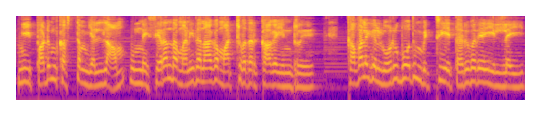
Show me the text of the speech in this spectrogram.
நீ படும் கஷ்டம் எல்லாம் உன்னை சிறந்த மனிதனாக மாற்றுவதற்காக என்று. கவலைகள் ஒருபோதும் வெற்றியை தருவதே இல்லை.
